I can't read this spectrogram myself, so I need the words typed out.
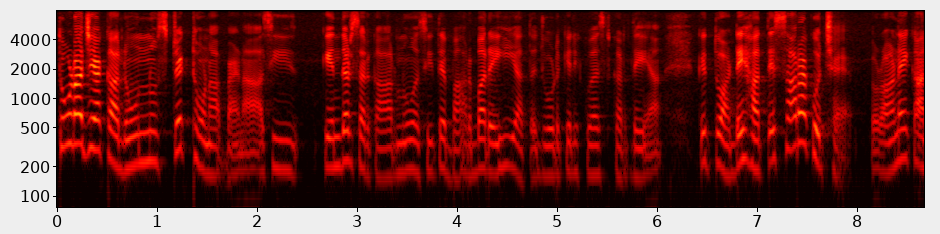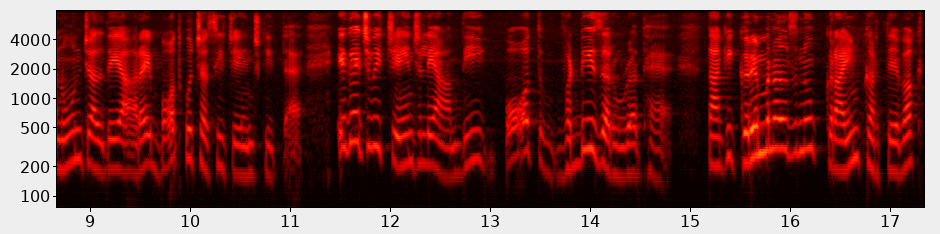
ਥੋੜਾ ਜਿਹਾ ਕਾਨੂੰਨ ਨੂੰ ਸਟ੍ਰਿਕਟ ਹੋਣਾ ਪੈਣਾ, ਅਸੀਂ ਕੇਂਦਰ ਸਰਕਾਰ ਨੂੰ ਅਸੀਂ ਤੇ ਬਾਰ-ਬਾਰ ਇਹੀ ਹੱਥ ਜੋੜ ਕੇ ਰਿਕੁਐਸਟ ਕਰਦੇ ਹਾਂ ਕਿ ਤੁਹਾਡੇ ਹੱਥ 'ਤੇ ਸਾਰਾ ਕੁਝ ਹੈ। ਪੁਰਾਣੇ ਕਾਨੂੰਨ ਚੱਲਦੇ ਆ ਰਹੇ, ਬਹੁਤ ਕੁਝ ਅਸੀਂ ਚੇਂਜ ਕੀਤਾ ਹੈ। ਇਹਦੇ 'ਚ ਵੀ ਚੇਂਜ ਲਿਆਉਣ ਦੀ ਬਹੁਤ ਵੱਡੀ ਜ਼ਰੂਰਤ ਹੈ ਤਾਂ ਕਿ ਕ੍ਰਿਮੀਨਲਸ ਨੂੰ ਕ੍ਰਾਈਮ ਕਰਦੇ ਵਕਤ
